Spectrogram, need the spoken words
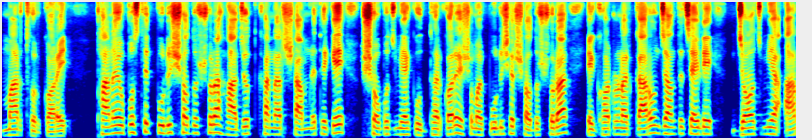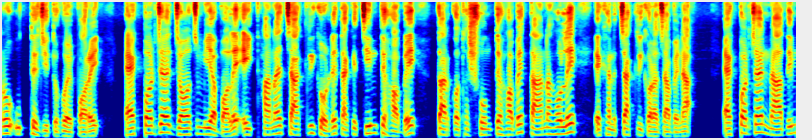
মারধর করে। থানায় উপস্থিত পুলিশ সদস্যরা হাজতখানার সামনে থেকে সবুজ মিয়াকে উদ্ধার করে। এ সময় পুলিশের সদস্যরা এ ঘটনার কারণ জানতে চাইলে জজ মিয়া আরও উত্তেজিত হয়ে পড়ে। এক পর্যায়ে জজ মিয়া বলে, এই থানায় চাকরি করলে তাকে চিনতে হবে। তার কথা শুনতে হবে, তা না হলে এখানে চাকরি করা যাবে না। এক পর্যায়ে নাদিম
